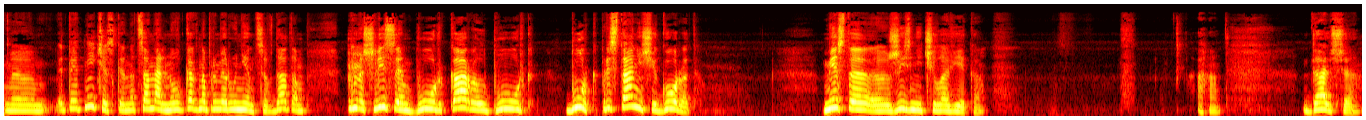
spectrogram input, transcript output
Эм, это этническое, национальное, ну, как, например, у немцев, да, там Шлиссенбург, Карлбург, Бург, пристанище, город, место э, жизни человека. Ага. Дальше.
